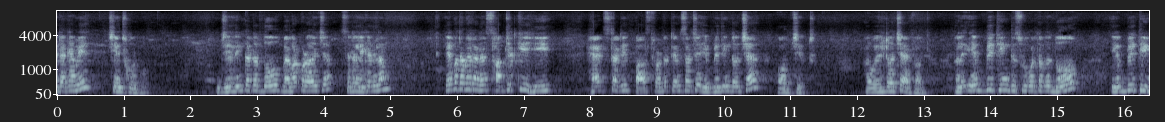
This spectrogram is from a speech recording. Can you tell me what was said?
এটাকে আমি চেঞ্জ করব। যে লিঙ্কটা দো ব্যবহার করা হয়েছে, সেটা লিখে দিলাম। এরপর দেখো এখানে সাবজেক্ট কি? He had studied past perfect tense আছে এভরিথিংটা হচ্ছে অবজেক্ট আর ওয়েলটা হচ্ছে অ্যাডভার্ব তাহলে এভরিথিং দিয়ে শুরু করতে হবে though everything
